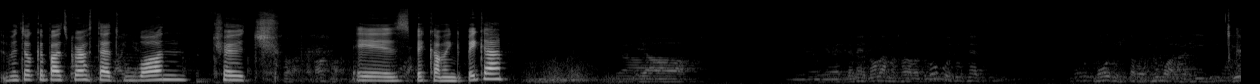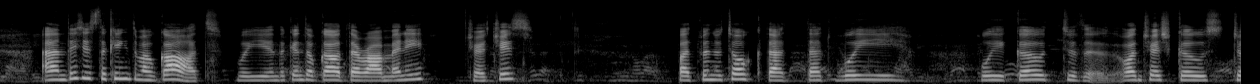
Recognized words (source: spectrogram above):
when we talk about growth, that one church is becoming bigger. And this is the kingdom of God. We in the kingdom of God there are many churches, but when we talk that that we we go to the one church goes to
